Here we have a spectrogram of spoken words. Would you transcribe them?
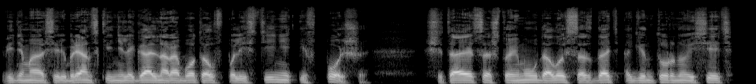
Видимо, Серебрянский нелегально работал в Палестине и в Польше. Считается, что ему удалось создать агентурную сеть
